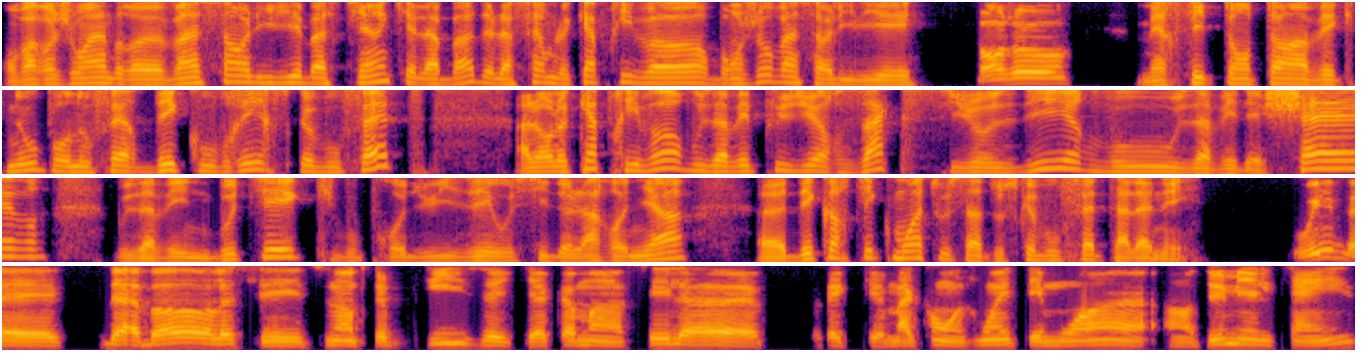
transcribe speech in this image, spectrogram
On va rejoindre Vincent-Olivier Bastien qui est là-bas de la ferme Le Caprivore. Bonjour Vincent-Olivier. Bonjour. Merci de ton temps avec nous pour nous faire découvrir ce que vous faites. Alors, le caprivore, vous avez plusieurs axes, si j'ose dire. Vous avez des chèvres, vous avez une boutique, vous produisez aussi de l'aronia. Euh, décortique-moi tout ça, tout ce que vous faites à l'année. Oui, ben, d'abord, c'est une entreprise qui a commencé là, avec ma conjointe et moi en 2015,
